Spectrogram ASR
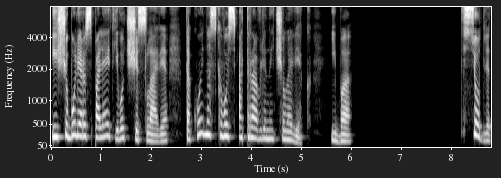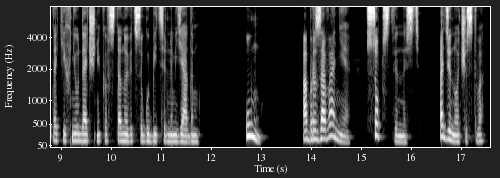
и еще более распаляет его тщеславие, такой насквозь отравленный человек, ибо все для таких неудачников становится губительным ядом. Ум, образование, собственность, одиночество —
